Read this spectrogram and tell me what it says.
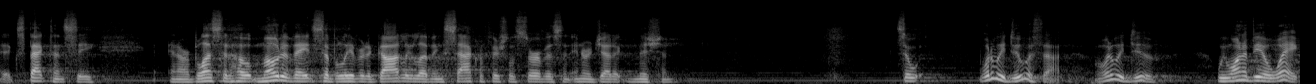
expectancy and our blessed hope motivates the believer to godly living, sacrificial service, and energetic mission. So, what do we do with that? What do we do? We want to be awake.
